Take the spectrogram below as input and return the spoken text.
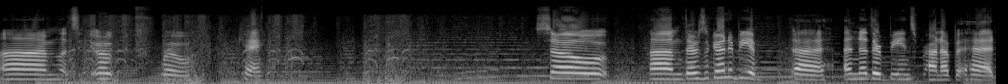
Um, let's see. Oh, whoa. Okay. So, um, there's going to be a uh, another bean sprout up ahead,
